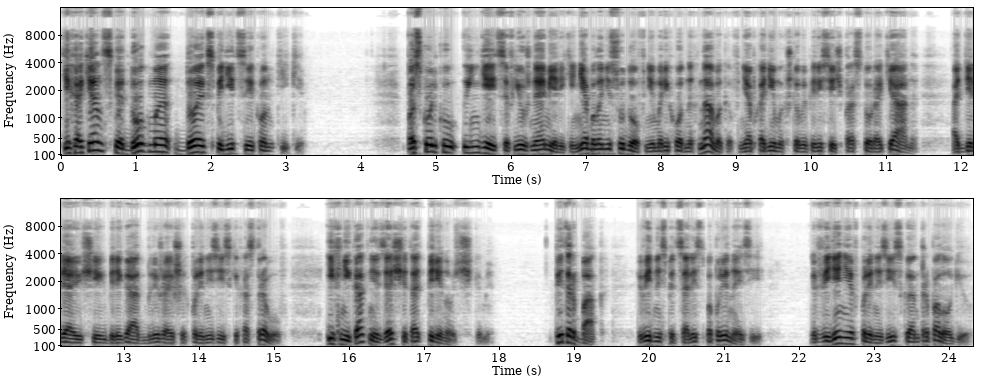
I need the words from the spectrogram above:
Тихоокеанская догма до экспедиции Контики. Поскольку у индейцев Южной Америки не было ни судов, ни мореходных навыков, необходимых, чтобы пересечь просторы океана, отделяющие их берега от ближайших полинезийских островов, их никак нельзя считать переносчиками. Питер Бак, видный специалист по Полинезии. Введение в полинезийскую антропологию.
